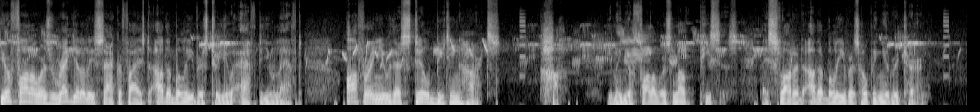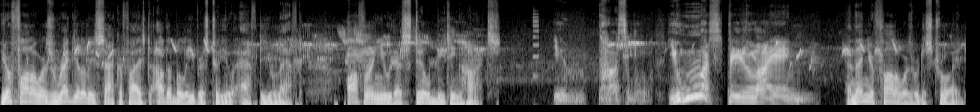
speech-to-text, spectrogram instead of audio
Your followers regularly sacrificed other believers to you after you left, offering you their still beating hearts. Ha! You mean your followers loved pieces? They slaughtered other believers hoping you'd return. Your followers regularly sacrificed other believers to you after you left, offering you their still beating hearts. Impossible. You must be lying. And then your followers were destroyed,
